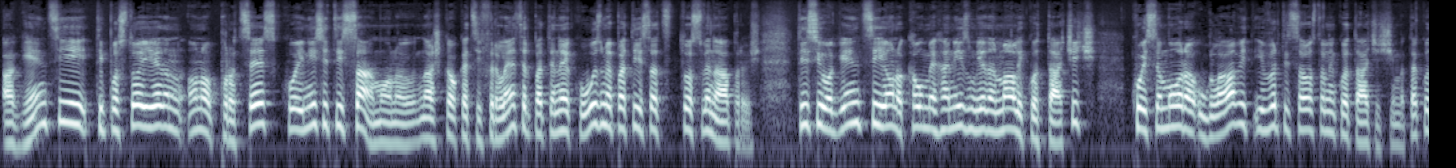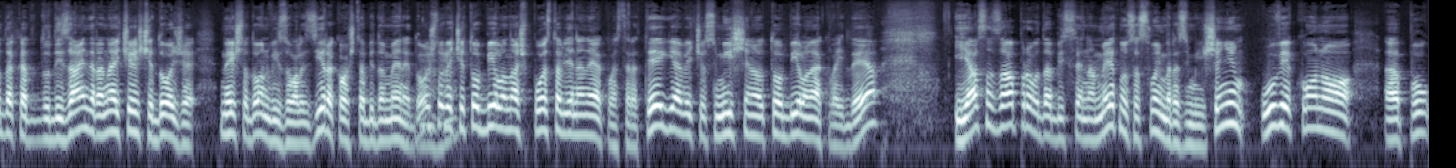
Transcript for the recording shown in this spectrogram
agenciji ti postoji jedan ono proces koji nisi ti sam, ono, znaš, kao kad si freelancer pa te neko uzme pa ti sad to sve napraviš. Ti si u agenciji ono kao u mehanizmu jedan mali kotačić koji se mora uglaviti i vrti sa ostalim kotačićima. Tako da kad do dizajnera najčešće dođe nešto da on vizualizira kao što bi do mene došlo, mhm. već je to bilo naš postavljena nekakva strategija, već je osmišljena to bilo nekakva ideja. I ja sam zapravo da bi se nametnuo sa svojim razmišljanjem uvijek ono po,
